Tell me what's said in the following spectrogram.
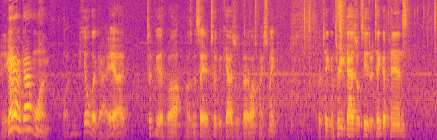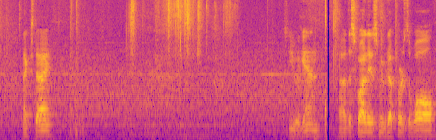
And you yeah, I got one. Well, you killed a guy. Yeah, I took a. Well, I was gonna say I took a casualty, but I lost my sniper. So we're taking three casualties. We take a pin. Next die. See you again. Uh, this squad they just moved up towards the wall.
